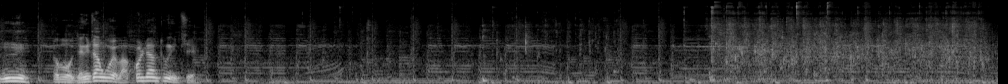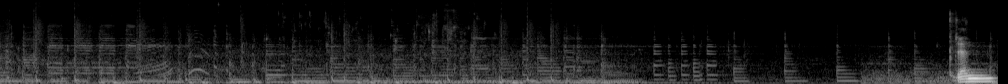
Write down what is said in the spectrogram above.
음, 여보 냉장고에 막걸리 한 통 있지? 짠.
